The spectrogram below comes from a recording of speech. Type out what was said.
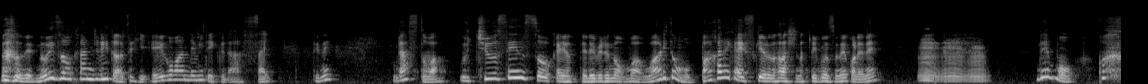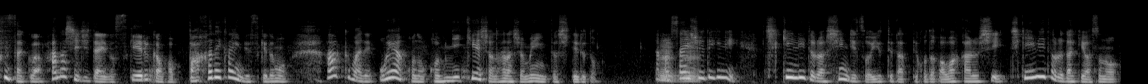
なので、ノイズを感じる人はぜひ英語版で見てください。でね、ラストは宇宙戦争かよってレベルの、まあ割ともうバカでかいスケールの話になっていくんですよね、これね。うんうんうん。でも、今作は話自体のスケール感はバカでかいんですけども、あくまで親子のコミュニケーションの話をメインとしていると。だから最終的にチキンリトルは真実を言ってたってことがわかるし、チキンリトルだけはその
